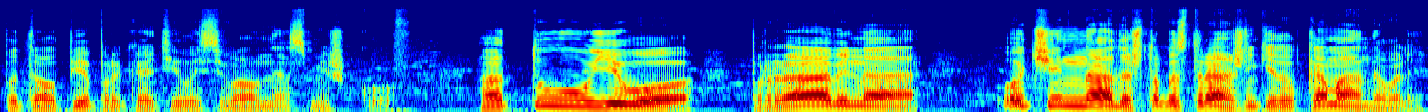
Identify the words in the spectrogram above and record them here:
По толпе прокатилась волна смешков. «А ту его! Правильно! Очень надо, чтобы стражники тут командовали!»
